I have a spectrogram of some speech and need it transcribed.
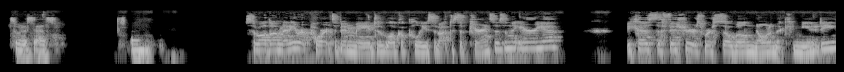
That's what it says. So, So, although many reports have been made to the local police about disappearances in the area, because the Fishers were so well known in the community,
